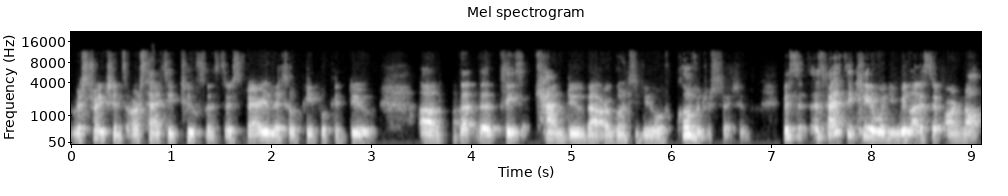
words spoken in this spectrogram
restrictions are essentially toothless. There's very little people can do uh, that the police can do that are going to do with COVID restrictions. This is especially clear when you realize there are not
